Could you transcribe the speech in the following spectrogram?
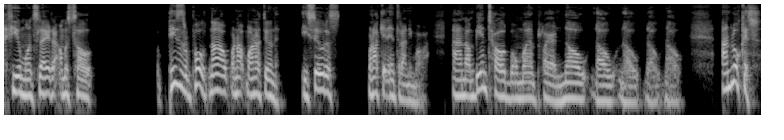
a few months later and was told, pieces were pulled. No, no, we're not, we're not doing it. He sued us. We're not getting into it anymore. And I'm being told by my employer, no, no, no, no, no. And look at,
